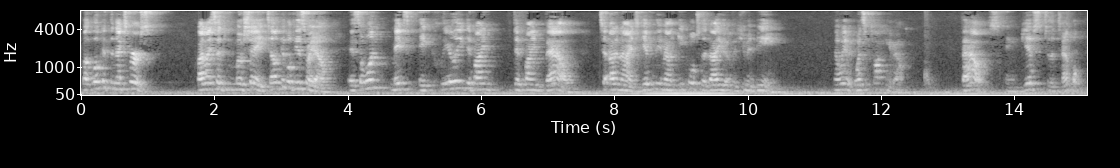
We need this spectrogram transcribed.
But look at the next verse. And I said to Moshe, Tell the people of Israel, if someone makes a clearly divine, defined vow to Adonai to give him the amount equal to the value of a human being. Now, wait a minute, what's it talking about? Vows and gifts to the temple.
